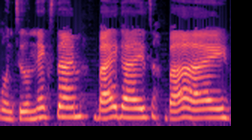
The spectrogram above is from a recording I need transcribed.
Until next time, bye, guys. Bye.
